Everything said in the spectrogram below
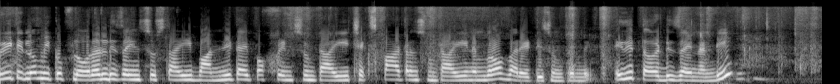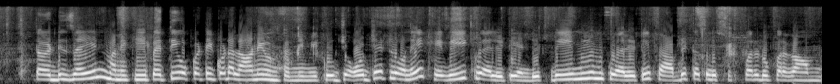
వీటిలో మీకు ఫ్లోరల్ డిజైన్స్ వస్తాయి బన్నీ టైప్ ఆఫ్ ప్రింట్స్ ఉంటాయి చెక్స్ ప్యాటర్న్స్ ఉంటాయి నెంబర్ ఆఫ్ వెరైటీస్ ఉంటుంది. ఇది థర్డ్ డిజైన్ అండి. థర్డ్ డిజైన్ మనకి ప్రతి ఒక్కటి కూడా అలానే ఉంటుంది. మీకు జార్జెట్లోనే హెవీ క్వాలిటీ అండి ప్రీమియం క్వాలిటీ ఫ్యాబ్రిక్ అసలు సూపర్ డూపర్గా ఉంది.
